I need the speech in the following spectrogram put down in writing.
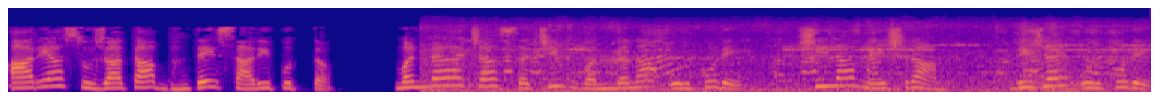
आर्या सुजाता भते सारीपुत्त मंडळाच्या सचिव वंदना उरकुडे शीला मेश्राम विजय उरकुडे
